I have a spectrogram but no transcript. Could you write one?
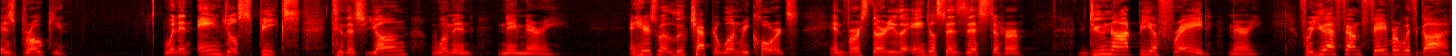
is broken. When an angel speaks to this young woman named Mary. And here's what Luke chapter 1 records. In verse 30, the angel says this to her Do not be afraid, Mary, for you have found favor with God.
